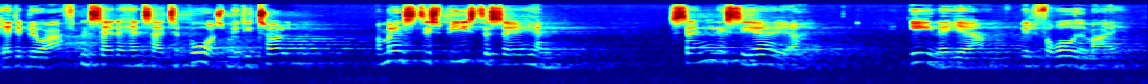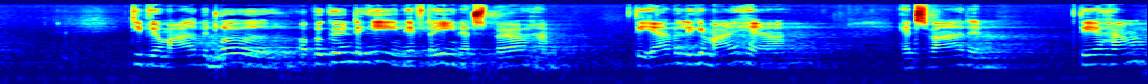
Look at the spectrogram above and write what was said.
Da det blev aften, satte han sig til bords med de tolv, og mens de spiste, sagde han, Sandelig siger jeg, en af jer vil forråde mig. De blev meget bedrøvet og begyndte en efter en at spørge ham, Det er vel ikke mig, herre? Han svarede dem, Det er ham,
